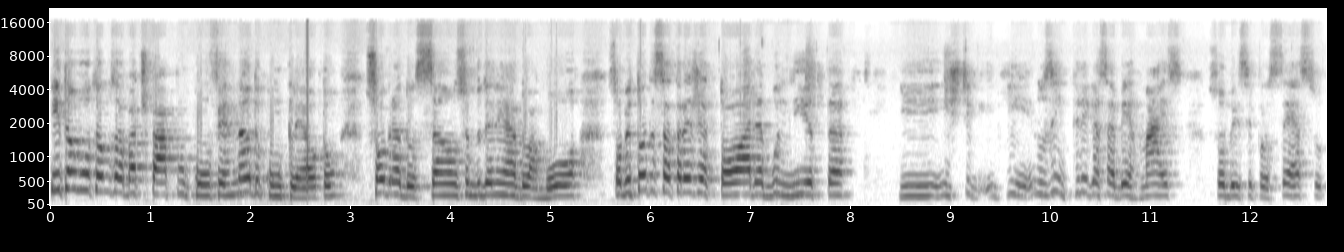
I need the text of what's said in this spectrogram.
Então voltamos ao bate-papo com o Fernando, com o Clelton, sobre adoção, sobre o DNA do amor, sobre toda essa trajetória bonita e que nos intriga saber mais sobre esse processo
